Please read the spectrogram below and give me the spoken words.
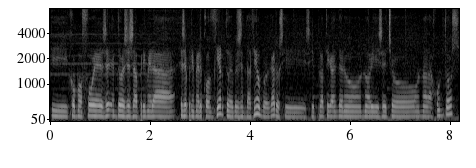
¿y cómo fue ese- entonces esa primera, ese primer concierto de presentación? Porque claro, si, si prácticamente no, no habéis hecho nada juntos,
